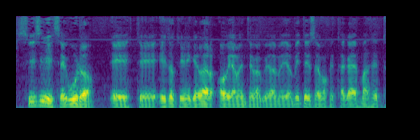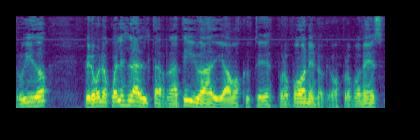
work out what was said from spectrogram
Sí, sí, seguro. Este, esto tiene que ver, obviamente, con el cuidado del medio ambiente, que sabemos que está cada vez más destruido. Pero bueno, ¿cuál es la alternativa, digamos, que ustedes proponen o que vos proponés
